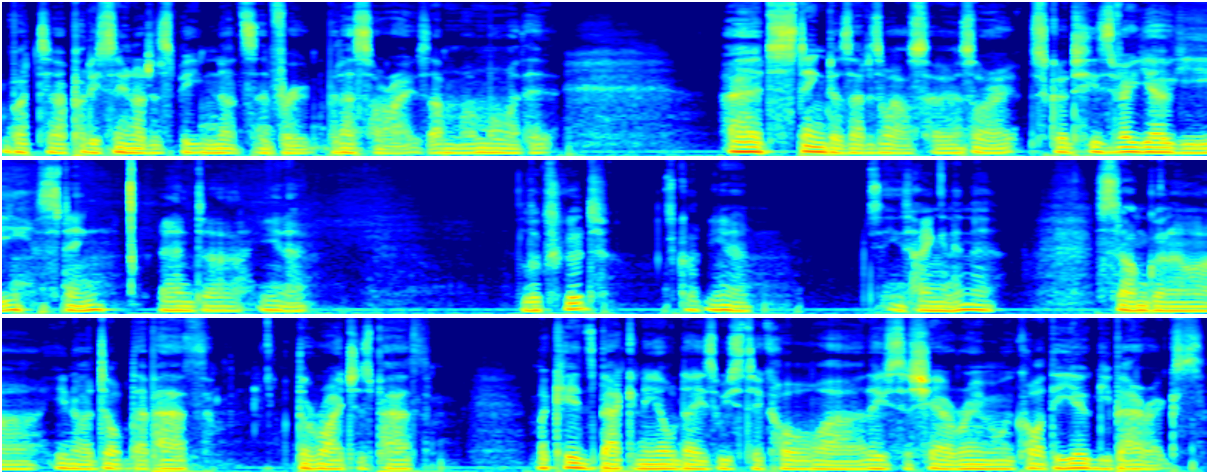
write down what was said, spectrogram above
But uh, pretty soon I'll just be nuts and fruit. But that's all right. I'm, I'm on with it. I heard Sting does that as well, so it's all right. It's good. He's very yogi, Sting, and uh, you know, looks good. It's good. You know, he's hanging in there. So I'm gonna, uh, you know, adopt that path, the righteous path. My kids back in the old days, we used to call. Uh, they used to share a room, and we called it the Yogi Barracks.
